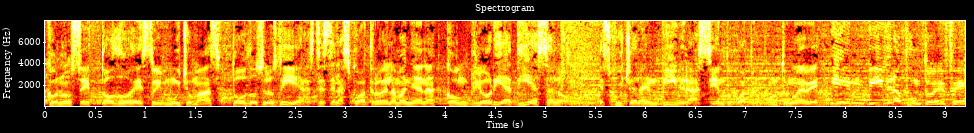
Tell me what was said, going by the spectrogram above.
Conoce todo esto y mucho más todos los días desde las 4 de la mañana con Gloria Díaz Salón. Escúchala en Vibra 104.9 y en vibra.f.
